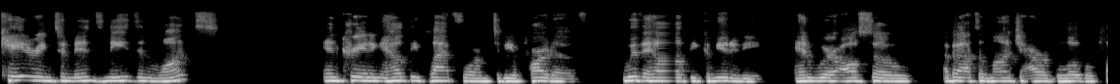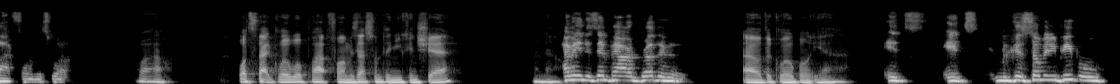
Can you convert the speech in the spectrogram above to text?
catering to men's needs and wants and creating a healthy platform to be a part of with a healthy community. And we're also about to launch our global platform as well. Wow. What's that global platform? Is that something you can share? no? I mean, it's Empowered Brotherhood. Oh, the global, yeah. It's it's because so many people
